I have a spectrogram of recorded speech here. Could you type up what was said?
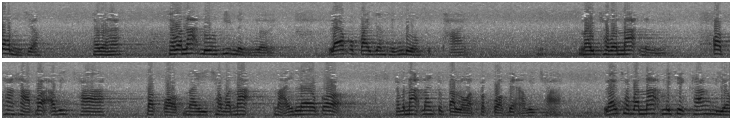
ต้นเชียวใช่ไหมฮะชาวนะดวงที่หนึ่งเลย แล้วก็ไปจนถึงดวงสุดท้าย ในชาวนะหนึ่งก็ถ้าหากว่าอาวิชชาประกอบในชาวนะไหนแล้วก็ชาวนะนั้นก็ตลอดประกอบด้วยอวิชชา แล้วชาวนะไม่ใช่ครั้งเดียว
